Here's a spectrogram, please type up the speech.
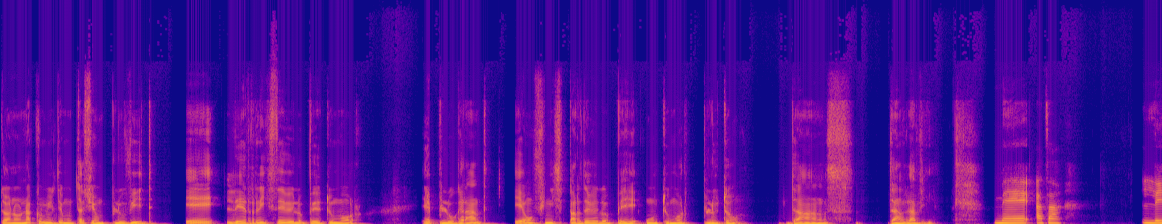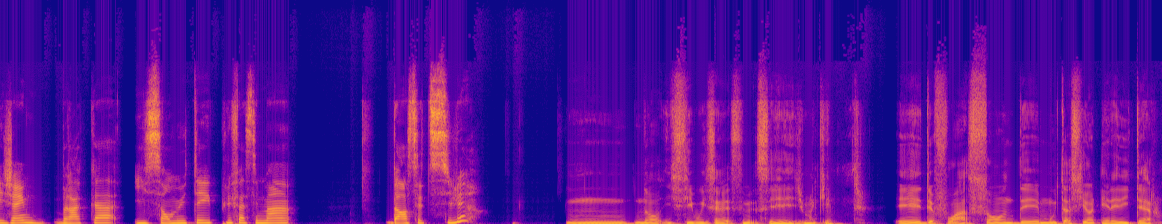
Donc, on accumule des mutations plus vite et le risque de développer des tumeurs est plus grand et on finit par développer une tumeur plus tôt dans, dans la vie. Mais attends, les gènes BRCA, ils sont mutés plus facilement dans ce tissu-là? Non, ici, oui, c'est, j'ai manqué. Et des fois, sont des mutations héréditaires.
